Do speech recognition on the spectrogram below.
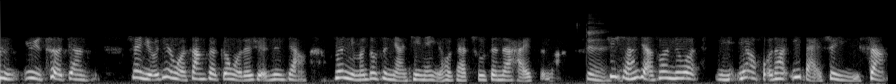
预测这样子，所以有一天我上课跟我的学生讲，说你们都是两千年以后才出生的孩子嘛，对，就想想说，如果你要活到一百岁以上，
